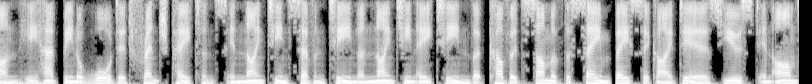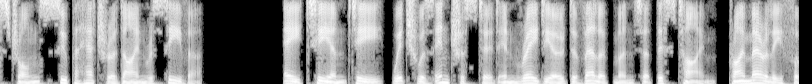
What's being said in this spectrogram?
I. He had been awarded French patents in 1917 and 1918 that covered some of the same basic ideas used in Armstrong's superheterodyne receiver. AT&T, which was interested in radio development at this time, primarily for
